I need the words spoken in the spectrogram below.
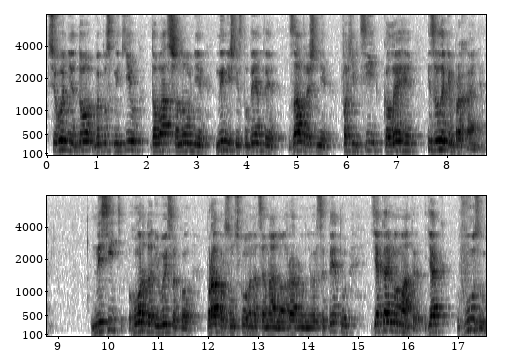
сьогодні до випускників, до вас, шановні нинішні студенти, завтрашні фахівці, колеги, із великим проханням. Несіть гордо і високо прапор Сумського національного аграрного університету як альма-матер, як вузу,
